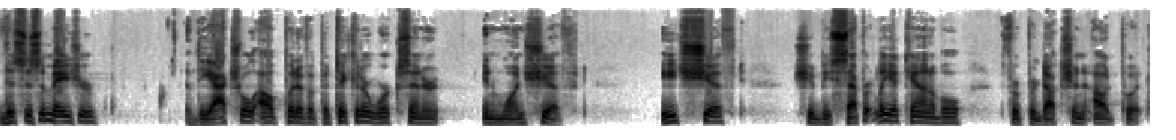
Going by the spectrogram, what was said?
This is a measure of the actual output of a particular work center in one shift. Each shift should be separately accountable for production output.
